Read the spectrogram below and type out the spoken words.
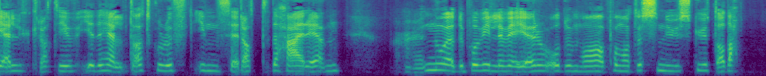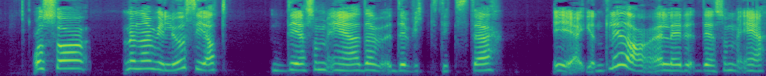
er lukrativ i det hele tatt, hvor du innser at det her er en nå er du på ville veier, og du må på en måte snu skuta, da. Og så, men jeg vil jo si at det som er det, det viktigste egentlig, da, eller det som er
